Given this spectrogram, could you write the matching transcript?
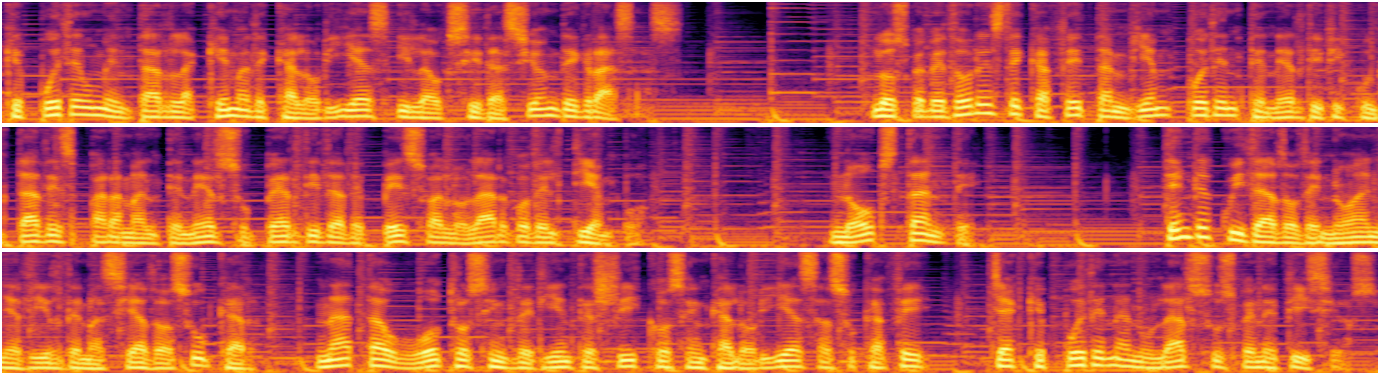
que puede aumentar la quema de calorías y la oxidación de grasas. Los bebedores de café también pueden tener dificultades para mantener su pérdida de peso a lo largo del tiempo. No obstante, tenga cuidado de no añadir demasiado azúcar, nata u otros ingredientes ricos en calorías a su café, ya que pueden anular sus beneficios.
